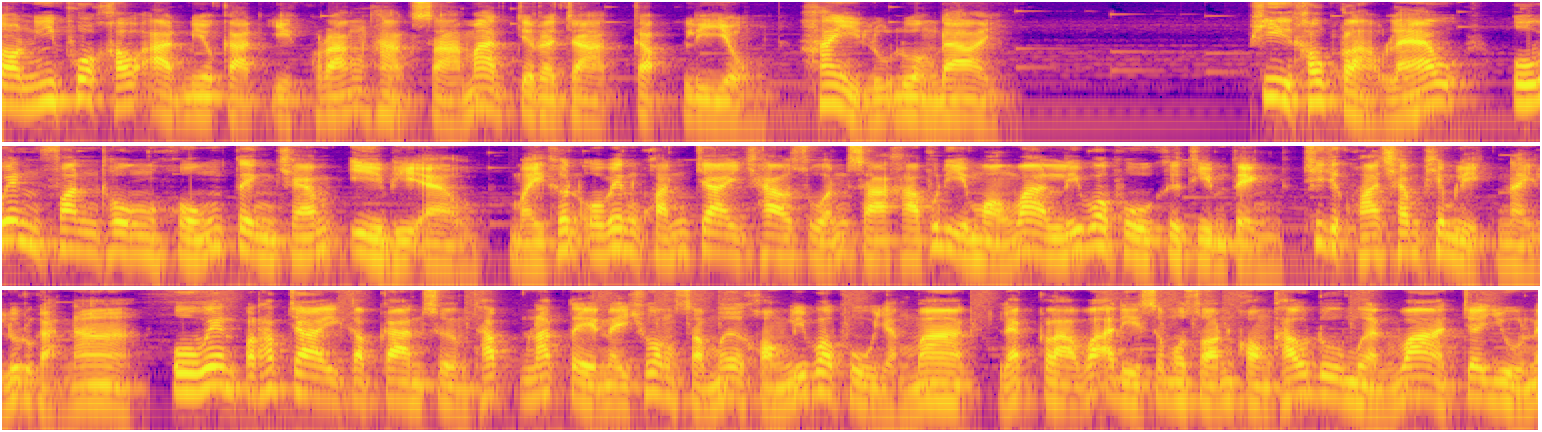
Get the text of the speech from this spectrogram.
ตอนนี้พวกเขาอาจมีโอกาสอีกครั้งหากสามารถเจรจากับลียงให้ลุล่วงได้ พี่เขากล่าวแล้ว โอเว่นฟันธงหงเต็งแชมป์ EPL ไมเคิลโอเว่นขวัญใจชาวสวนสาขาผู้ดีมองว่าลิเวอร์พูลคือทีมเต็ง ที่จะคว้าแชมป์พรีเมียร์ลีกในฤดูกาลหน้า โอเว่นประทับใจกับการเสริมทัพนักเตะในช่วงซัมเมอร์ของลิเวอร์พูลอย่างมาก และกล่าวว่าอดีตสโมสรของเขาดูเหมือนว่าจะอยู่ใน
